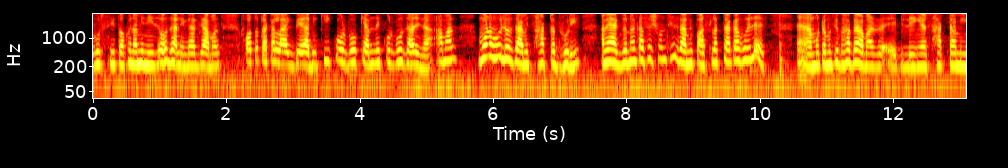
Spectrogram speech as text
ধরছি, তখন আমি নিজেও জানি না যে আমার কত টাকা লাগবে, আমি কি করব, কেমনে করব জানি না। আমার মনে হলো যে আমি ছাদটা ধরি। আমি একজনের কাছে শুনছি যে আমি পাঁচ লাখ টাকা হইলে মোটামুটিভাবে আমার এই বিল্ডিংয়ের ছাদটা আমি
